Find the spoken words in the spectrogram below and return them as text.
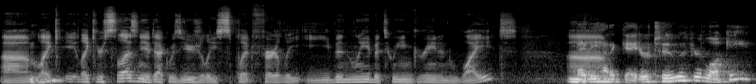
Um, mm-hmm. Like like your Selesnya deck was usually split fairly evenly between green and white. Maybe um, had a gate or two if you're lucky.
